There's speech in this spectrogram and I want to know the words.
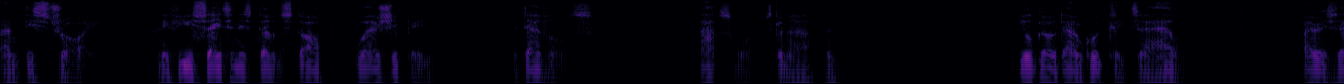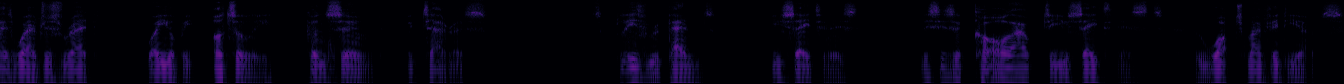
and destroy. And if you Satanists don't stop worshipping the devils, that's what's going to happen. You'll go down quickly to hell, where it says, where I've just read, where you'll be utterly consumed with terrors. So please repent, you Satanists, this is a call out to you Satanists who watch my videos,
